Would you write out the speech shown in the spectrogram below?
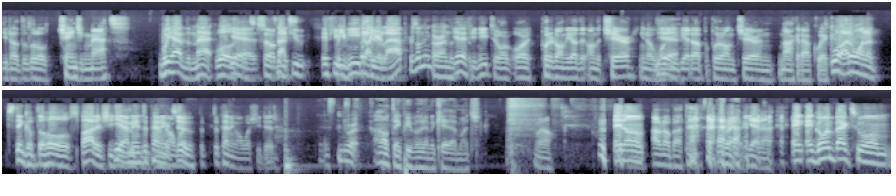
you know, the little changing mats. We have the mat. Well, yeah. it's- so I mean, not- if you if you, you, need put it on to, your lap or something, or on the yeah, if you need to, or or put it on the other on the chair. You know, when Yeah. you get up, put it on the chair and knock it out quick. Well, I don't want to stink up the whole spot if she. yeah, I mean, the depending on two. what depending on what she did. Right. I don't think people are gonna care that much. Well, And um, I don't know about that. right, yeah, no. And and going back to um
